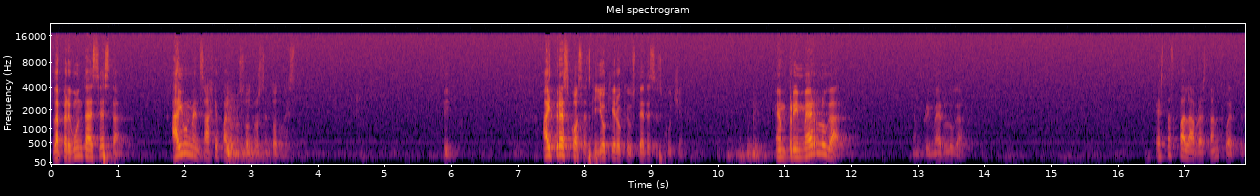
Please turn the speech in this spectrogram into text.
la pregunta es esta. ¿Hay un mensaje para nosotros en todo esto? Sí. Hay tres cosas que yo quiero que ustedes escuchen. En primer lugar, en primer lugar, estas palabras tan fuertes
